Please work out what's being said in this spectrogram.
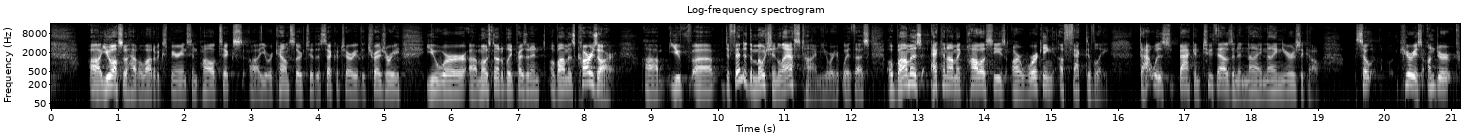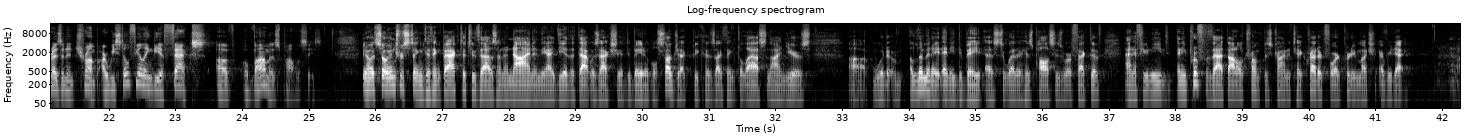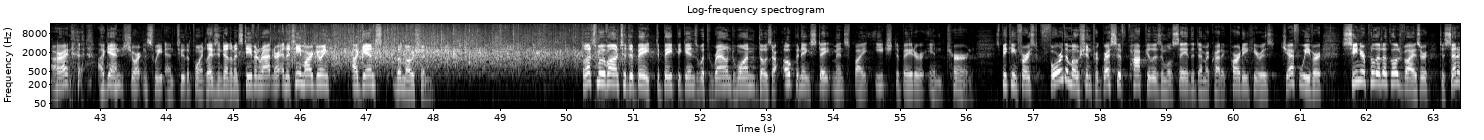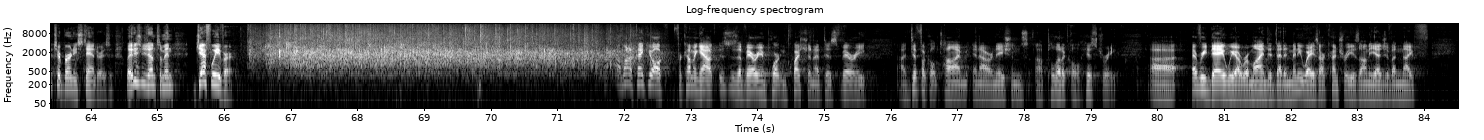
Uh, you also have a lot of experience in politics. Uh, you were counselor to the Secretary of the Treasury. You were uh, most notably President Obama's car czar. Um, you've uh, defended the motion last time you were with us. Obama's economic policies are working effectively. That was back in 2009, nine years ago. So curious, under President Trump, are we still feeling the effects of Obama's policies? You know, it's so interesting to think back to 2009 and the idea that that was actually a debatable subject because I think the last nine years uh, would eliminate any debate as to whether his policies were effective. And if you need any proof of that, Donald Trump is trying to take credit for it pretty much every day. All right. Again, short and sweet and to the point. Ladies and gentlemen, Steven Rattner and the team arguing against the motion. Let's move on to debate. Debate begins with round one. Those are opening statements by each debater in turn. Speaking first for the motion, Progressive Populism Will Save the Democratic Party, here is Jeff Weaver, Senior Political Advisor to Senator Bernie Sanders. Ladies and gentlemen, Jeff Weaver. I want to thank you all for coming out. This is a very important question at this very uh, difficult time in our nation's uh, political history. Uh, every day we are reminded that in many ways our country is on the edge of a knife,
